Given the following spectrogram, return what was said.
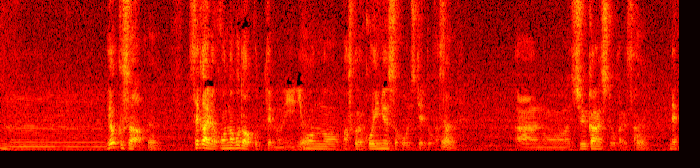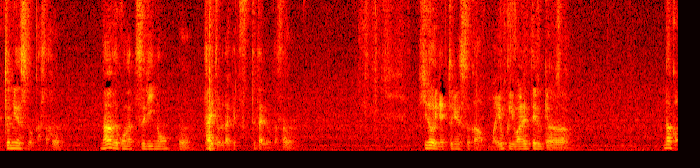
うーんよくさ、うん。世界ではこんなことが起こってるのに日本のマスコミがこういうニュースを報じてるとかさ、あの週刊誌とかでさ、うん。ネットニュースとかさ、うん。なんでこんな釣りのうん。タイトルだけ釣ってたりとかさ、うんひどいネットニュースとか、まあ、よく言われてるけどさ、なんか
